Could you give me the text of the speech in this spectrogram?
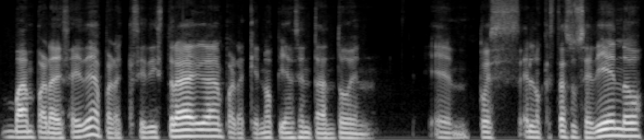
van para esa idea, para que se distraigan, para que no piensen tanto en, en, pues, en lo que está sucediendo,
